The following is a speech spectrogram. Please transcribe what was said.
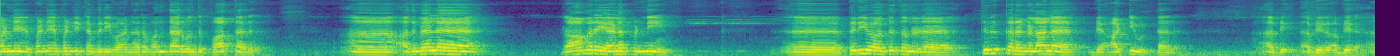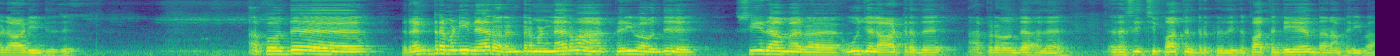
பண்ணி பண்ணி பண்ணிட்டேன் பிரிவானார் வந்தார் வந்து பார்த்தாரு. அது மேலே ராமரை ஏழை பண்ணி பெரியவா வந்து தன்னோட திருக்கரங்களால் இப்படி ஆட்டி விட்டார். அப்படி அப்படி அப்படி அப்படி ஆடின்றது. அப்போ வந்து ரெண்டரை மணி நேரம் ரெண்டரை மணி நேரமாக பெரியவா வந்து ஸ்ரீராமர் ஊஞ்சல் ஆட்டுறது அப்புறம் வந்து அதை ரசித்து பார்த்துட்டுருக்குறது இதை பார்த்துட்டே இருந்தாராம் பெரியவா.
